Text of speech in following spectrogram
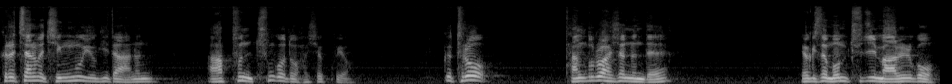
그렇지 않으면 직무유기다 하는 아픈 충고도 하셨고요. 끝으로 당부를 하셨는데 여기서 멈추지 말고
